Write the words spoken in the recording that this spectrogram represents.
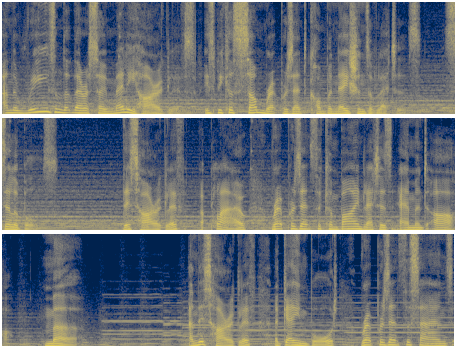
And the reason that there are so many hieroglyphs is because some represent combinations of letters, syllables. This hieroglyph, a plough, represents the combined letters M and R, mer. And this hieroglyph, a game board, represents the sounds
